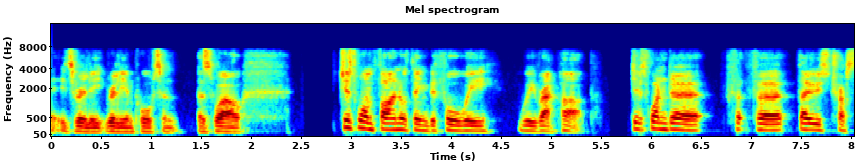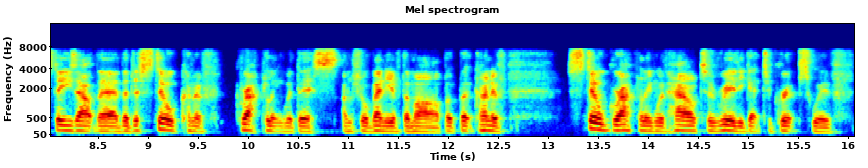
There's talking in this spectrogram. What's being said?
is really really important as well. Just one final thing before we we wrap up. Just wonder for, for those trustees out there that are still kind of grappling with this. I'm sure many of them are, but but kind of still grappling with how to really get to grips with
